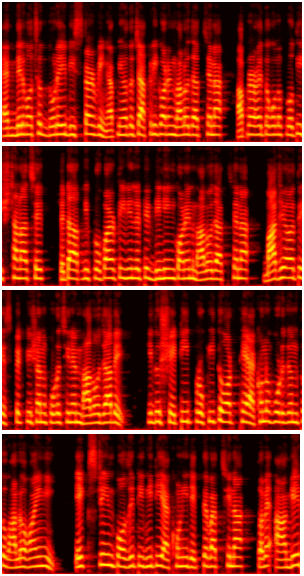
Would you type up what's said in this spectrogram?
এক দেড় বছর ধরেই ডিস্টার্বিং আপনি হয়তো চাকরি করেন, ভালো যাচ্ছে না। আপনার হয়তো কোনো প্রতিষ্ঠান আছে। সেটা আপনি প্রপার্টি রিলেটেড ডিলিং করেন, ভালো যাচ্ছে না। মাঝে হয়তো এক্সপেকটেশন করেছিলেন ভালো যাবে, কিন্তু সেটি প্রকৃত অর্থে এখনও পর্যন্ত ভালো হয়নি। এক্সট্রিম পজিটিভিটি এখনই দেখতে পাচ্ছি না, তবে আগের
